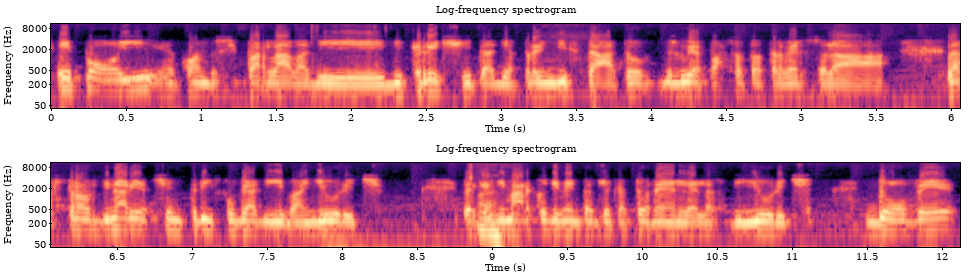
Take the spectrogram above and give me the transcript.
e poi eh, quando si parlava di, di, crescita, di apprendistato, lui è passato attraverso la, la straordinaria centrifuga di Ivan Juric perché eh. Di Marco diventa giocatore nell'Ellas di Juric, dove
